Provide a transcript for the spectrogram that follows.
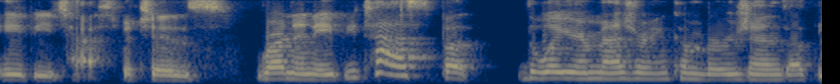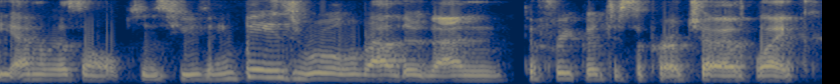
A B test, which is run an A B test, but the way you're measuring conversions at the end results is using Bayes' rule rather than the frequentist approach of like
